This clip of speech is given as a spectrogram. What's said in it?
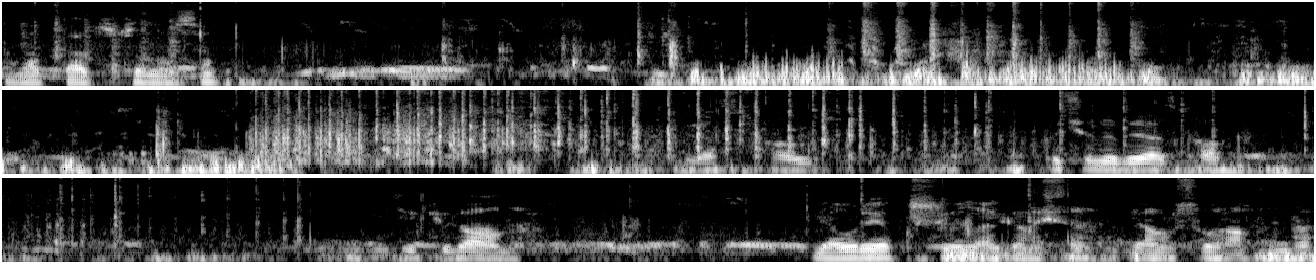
Kanatlar tutulmasın. Biraz kaldır. Kıçını biraz kalk. İyice kilo aldı. Yavruya kusuyorlar arkadaşlar. Yavrusu var altında.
